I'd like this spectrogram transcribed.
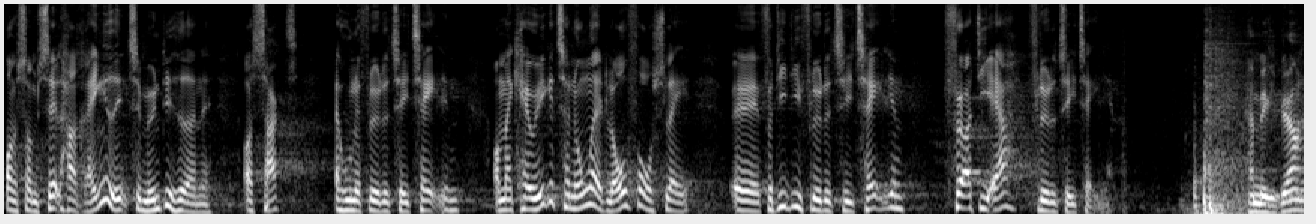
og som selv har ringet ind til myndighederne og sagt, at hun er flyttet til Italien. Og man kan jo ikke tage nogen af et lovforslag, øh, fordi de er flyttet til Italien, før de er flyttet til Italien. Hr. Mikkel Bjørn.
